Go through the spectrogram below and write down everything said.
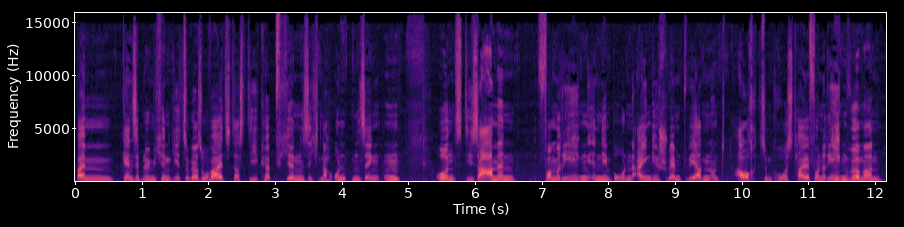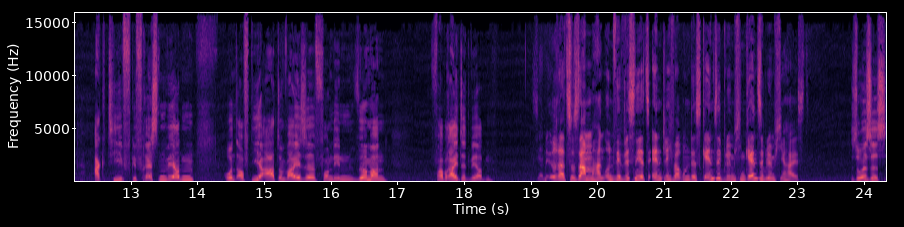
Beim Gänseblümchen geht es sogar so weit, dass die Köpfchen sich nach unten senken und die Samen vom Regen in den Boden eingeschwemmt werden und auch zum Großteil von Regenwürmern aktiv gefressen werden und auf die Art und Weise von den Würmern verbreitet werden. Das ist ja ein irrer Zusammenhang. Und wir wissen jetzt endlich, warum das Gänseblümchen Gänseblümchen heißt. So ist es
